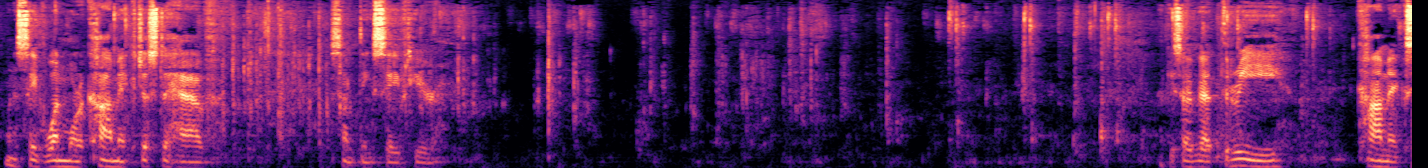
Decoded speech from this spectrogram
I'm going to save one more comic just to have something saved here. Okay, so I've got three comics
